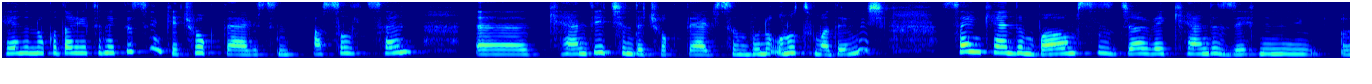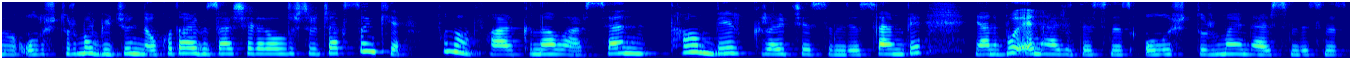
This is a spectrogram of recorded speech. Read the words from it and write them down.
Kendin o kadar yeteneklisin ki çok değerlisin. Asıl sen e, kendi içinde çok değerlisin. Bunu unutma demiş. Sen kendin bağımsızca ve kendi zihnini e, oluşturma gücünle o kadar güzel şeyler oluşturacaksın ki bunun farkına var. Sen tam bir kraliçesin diyor. Sen bir yani bu enerjidesiniz. Oluşturma enerjisindesiniz.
